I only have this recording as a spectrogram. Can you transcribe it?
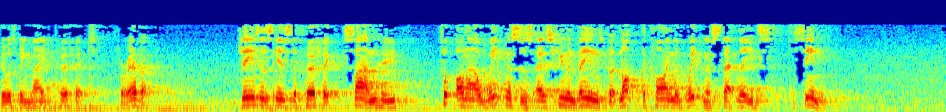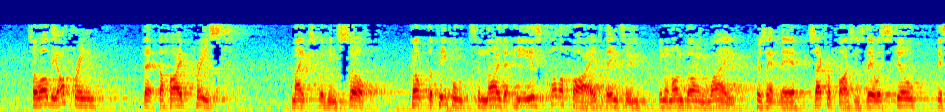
who has been made perfect forever. Jesus is the perfect son who took on our weaknesses as human beings, but not the kind of weakness that leads to sin. So while the offering that the high priest makes for himself help the people to know that he is qualified then to, in an ongoing way, present their sacrifices, there was still this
